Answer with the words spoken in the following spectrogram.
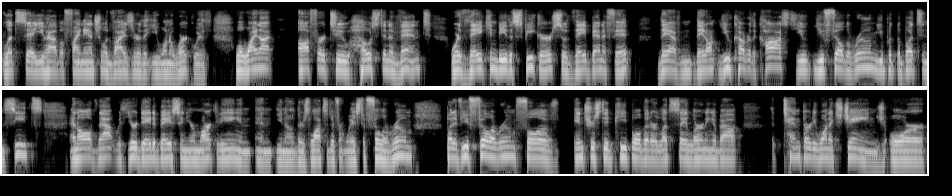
let's say you have a financial advisor that you want to work with. Well, why not offer to host an event where they can be the speaker so they benefit? They have they don't you cover the cost, you you fill the room, you put the butts in seats and all of that with your database and your marketing and and you know there's lots of different ways to fill a room. But if you fill a room full of interested people that are let's say learning about 1031 exchange or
